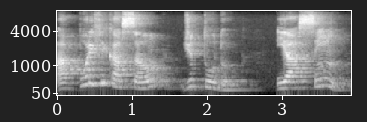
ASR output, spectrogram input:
a purificação de tudo. E assim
